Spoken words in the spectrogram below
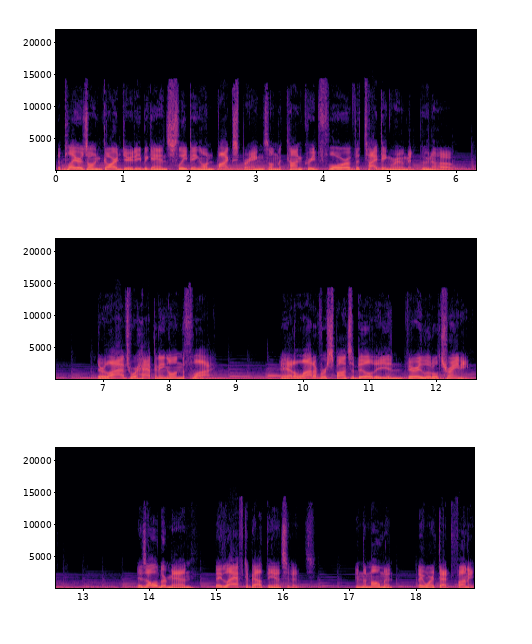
the players on guard duty began sleeping on box springs on the concrete floor of the typing room at Punahou. Their lives were happening on the fly. They had a lot of responsibility and very little training. As older men, they laughed about the incidents. In the moment, they weren't that funny.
